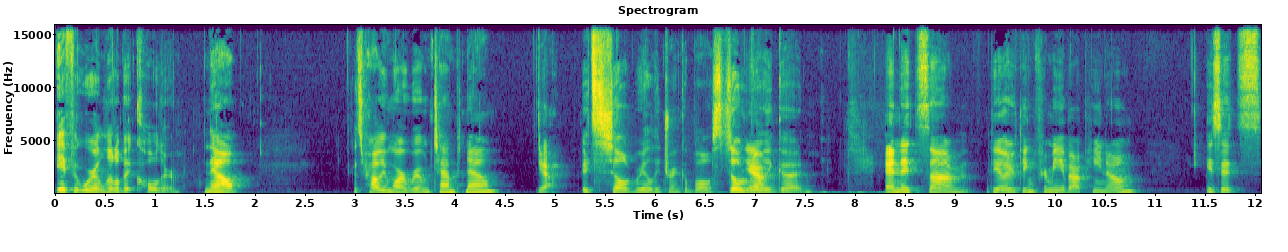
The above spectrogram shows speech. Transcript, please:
if it were a little bit colder. Now it's probably more room temp now. Yeah. It's still really drinkable still Yeah. really good. And it's um the other thing for me about pinot is it's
